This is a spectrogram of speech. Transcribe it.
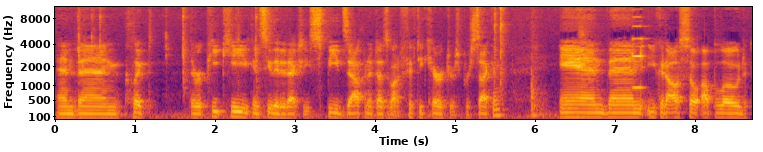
and then clicked the repeat key, you can see that it actually speeds up and it does about 50 characters per second. And then you could also upload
